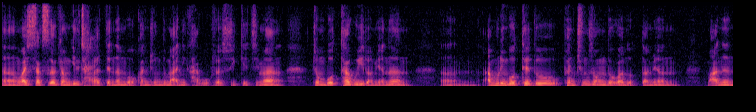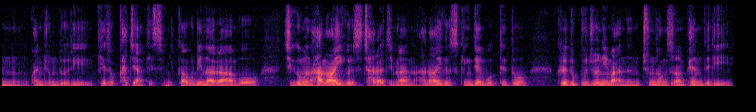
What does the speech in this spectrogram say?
어, 와이삭스가 경기를 잘할 때는 뭐 관중도 많이 가고 그럴 수 있겠지만 좀 못하고 이러면은 음, 아무리 못해도 팬 충성도가 높다면 많은 관중들이 계속 가지 않겠습니까? 우리나라 뭐 지금은 한화 이글스 잘하지만 한화 이글스 굉장히 못해도 그래도 꾸준히 많은 충성스러운 팬들이 이-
